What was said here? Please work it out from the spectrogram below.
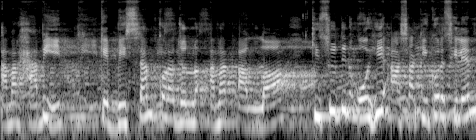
আমার হাবিবকে বিশ্রাম করার জন্য আমার আল্লাহ কিছুদিন ওহি আশা কি করেছিলেন?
